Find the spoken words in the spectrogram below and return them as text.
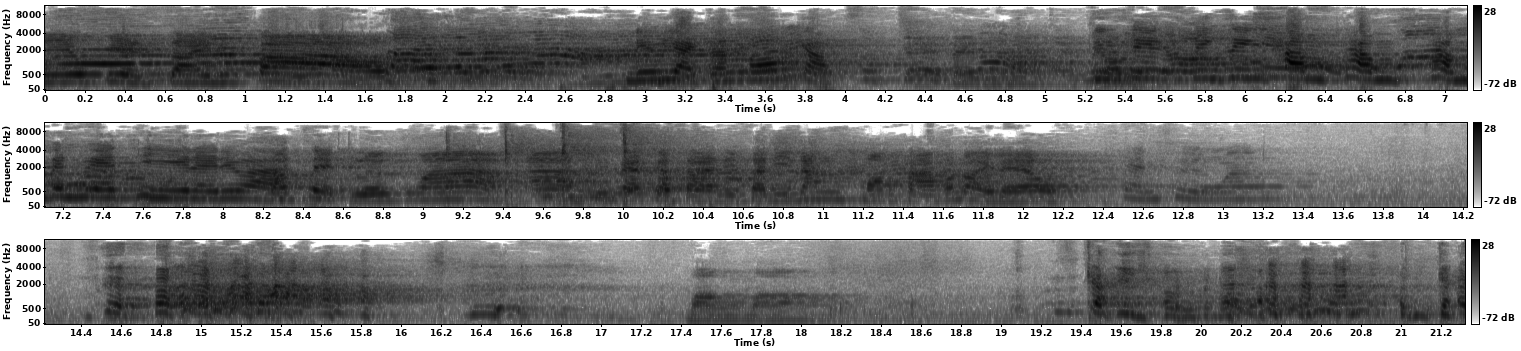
นิวเปลี่ยนใจหรือเปล่า นิวอยากจะต้องกับใจ เต้นไม่ได้จริงๆจริงๆทำทำทำเป็นเวทีเลยดีกว่าคอนเซ็ปต์ลึกมาก อะพี่แม็กกับตานีตานีนั่งมองตาเขาหน่อยแล้ว แขนคืงมากมองมองใกล้จังใกล้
